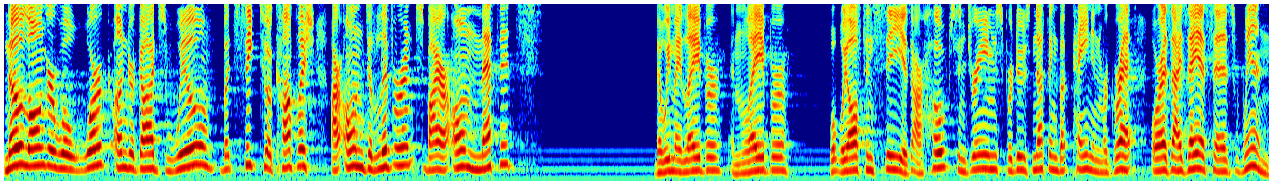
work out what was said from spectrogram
No longer will work under God's will, but seek to accomplish our own deliverance by our own methods. That we may labor and labor, what we often see is our hopes and dreams produce nothing but pain and regret, or as Isaiah says, wind.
